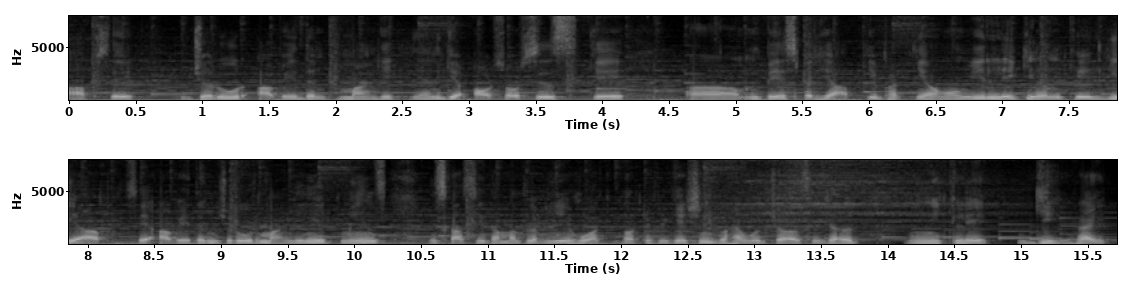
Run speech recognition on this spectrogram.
आपसे ज़रूर आवेदन मांगेगी। यानी कि आउटसोर्सेज के बेस पर ही आपकी भर्तियाँ होंगी, लेकिन उनके लिए आपसे आवेदन ज़रूर मांगेंगे। इट मीन्स इसका सीधा मतलब ये हुआ कि नोटिफिकेशन जो है वो जल्द से जल्द निकलेगी राइट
